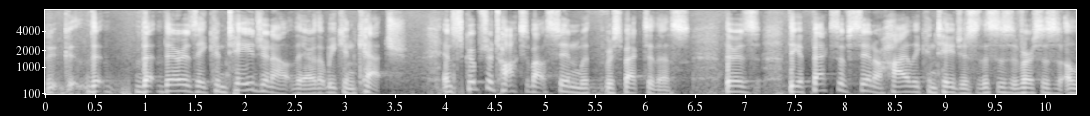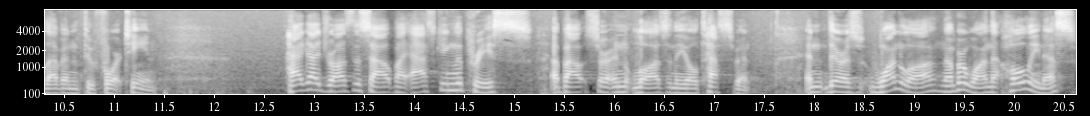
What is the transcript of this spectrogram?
That there is a contagion out there that we can catch. And Scripture talks about sin with respect to this. There's the effects of sin are highly contagious. This is verses 11 through 14. Haggai draws this out by asking the priests about certain laws in the Old Testament. And there is one law, number one, that holiness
